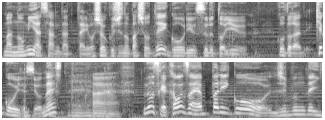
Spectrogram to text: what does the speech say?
まあ、飲み屋さんだったりお食事の場所で合流するということが結構多いですよね。ねはい、どうですか？鎌田さんやっぱりこう自分で生き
